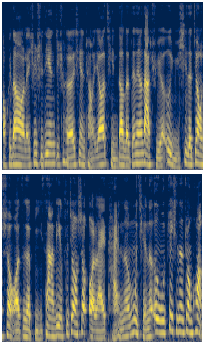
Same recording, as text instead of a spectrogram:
好，回到兰萱时间，继续和现场邀请到的丹江大学俄语系的教授啊，这个比萨列夫教授哦、啊，来谈呢目前的俄乌最新的状况，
